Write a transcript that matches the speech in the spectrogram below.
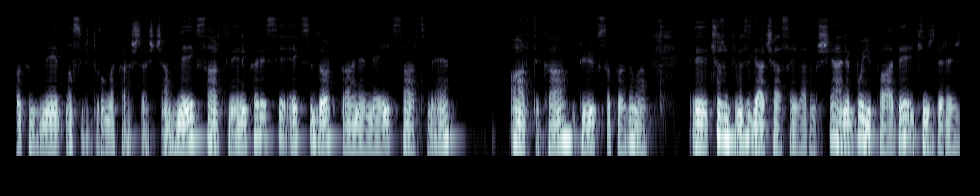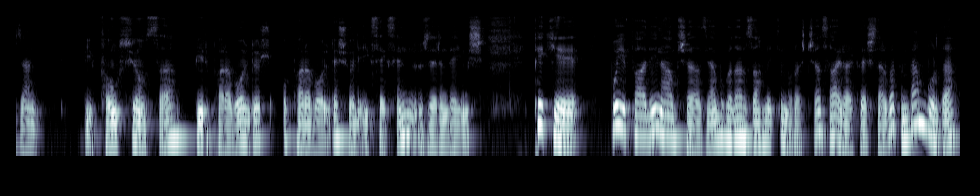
bakın ne nasıl bir durumla karşılaşacağım. mx artı n'nin karesi eksi 4 tane mx artı n artı k büyük sıfır değil mi? Ee, çözüm kümesi gerçel sayılarmış. Yani bu ifade ikinci dereceden bir fonksiyonsa bir paraboldür. O parabol de şöyle x eksenin üzerindeymiş. Peki bu ifadeyi ne yapacağız? Yani bu kadar zahmetli mi uğraşacağız? Hayır arkadaşlar bakın ben burada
